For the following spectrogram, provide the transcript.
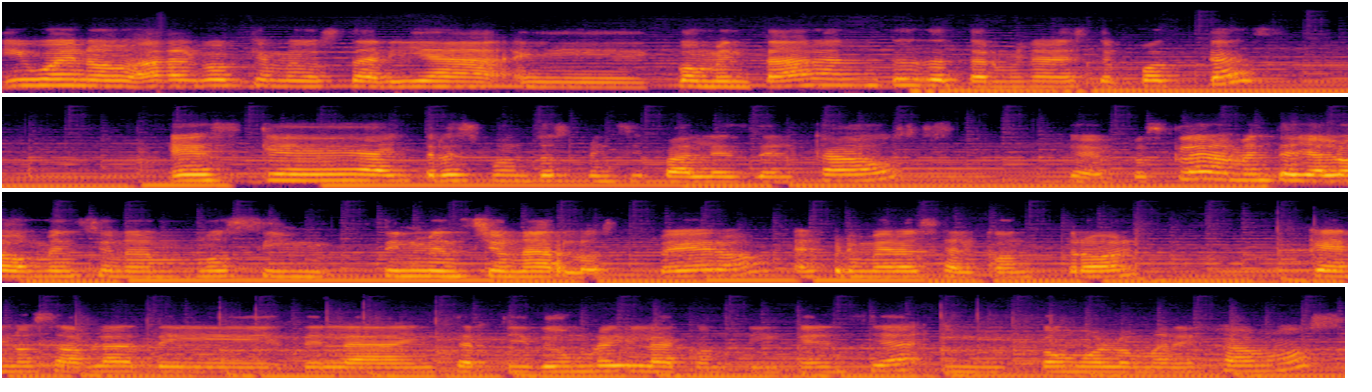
Y bueno, algo que me gustaría eh, comentar antes de terminar este podcast es que hay tres puntos principales del caos, que pues claramente ya lo mencionamos sin, mencionarlos, pero el primero es el control, que nos habla de, la incertidumbre y la contingencia y cómo lo manejamos.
